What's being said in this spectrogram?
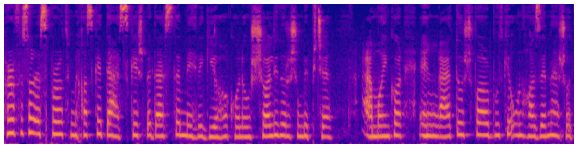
پروفسور اسپروت می‌خواست که دستکش به دست مهر گیاه کنه و شالی دورشون بپیچه. اما این کار انقدر دشوار بود که اون حاضر نشد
